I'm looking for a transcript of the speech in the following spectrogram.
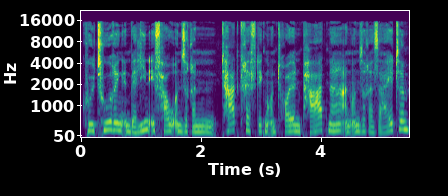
Kulturring in Berlin e.V., unseren tatkräftigen und tollen Partner an unserer Seite.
